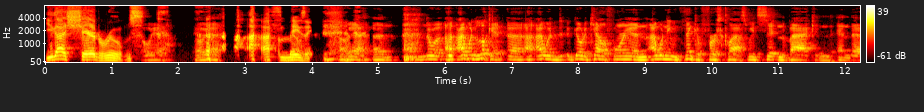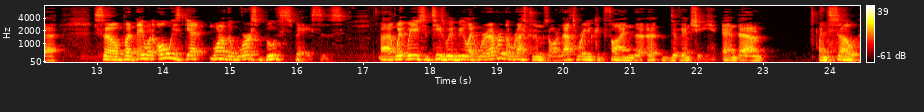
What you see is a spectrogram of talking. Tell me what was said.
You guys shared rooms. Oh yeah. Oh yeah, amazing. Oh yeah, I would look at. Uh, I would go to California, and I wouldn't even think of first class. We'd sit in the back, and and uh, so, but they would always get one of the worst booth spaces. Uh, we, we, used to tease. We'd be like, wherever the restrooms are, that's where you could find the uh, Da Vinci, and um, and so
